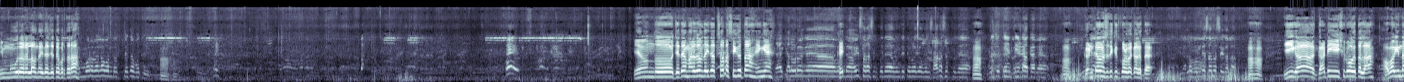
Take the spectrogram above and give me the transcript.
ನಿಮ್ಮ ಊರವರೆಲ್ಲ ಒಂದು ಐದಾರು ಜೊತೆ ಬರ್ತಾರಾ? ಮೂರರೆಲ್ಲ ಒಂದು ಜೊತೆ ಹೋಗ್ತೀವಿ. ಹಾಂ ಹಾಂ. ಏನೊಂದು ಜೊತೆ ಮಾರಿದ್ರೆ ಒಂದು ಐದತ್ತು ಸಾವಿರ ಸಿಗುತ್ತಾ? ಹೆಂಗೆ? ಕೆಲವ್ರಿಗೆ ಐದು ಸಾವಿರ ಸಿಗ್ತದೆ ಒಂದ್ ಜೊತೆ ಒಳಗೆ ಒಂದ್ ಸಾವಿರ ಸಿಗ್ತದೆ. ಹಾಂ. ಒಂದ್ ಜೊತೆ ಗಂಟೆ ಒಂದ್ಸತಿ ಕಿತ್ಕೊಳ್ಬೇಕಾಗತ್ತೆ. ಇದೆಲ್ಲ ಒಂದೇ ಸಮ ಸಿಗಲ್ಲ. ಹಾಂ ಹಾಂ. ಈಗ ಗಾಡಿ ಶುರು ಆಗುತ್ತಲ್ಲ? ಅವಾಗಿಂದ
